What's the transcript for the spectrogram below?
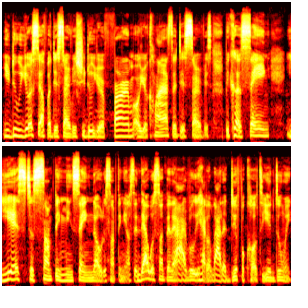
you do yourself a disservice, you do your firm or your clients a disservice because saying yes to something means saying no to something else. And that was something that I really had a lot of difficulty in doing.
